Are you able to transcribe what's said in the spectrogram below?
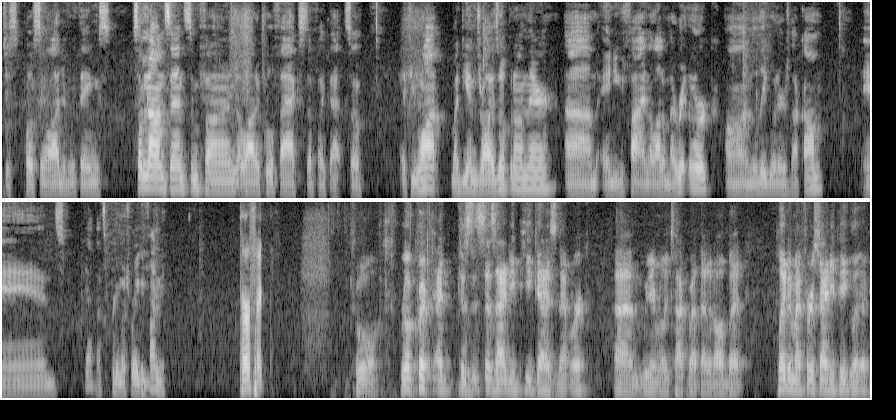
just posting a lot of different things. Some nonsense, some fun, a lot of cool facts, stuff like that. So if you want, my DMs are always open on there. Um, and you can find a lot of my written work on theleaguewinners.com. And yeah, that's pretty much where you can find me. Perfect. Cool. Real quick, because it says IDP Guys Network. Um, we didn't really talk about that at all, but played in my first IDP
